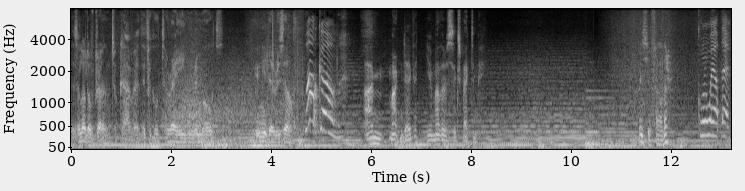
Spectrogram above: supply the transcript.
There's a lot of ground to cover, difficult terrain, remote. You need a result. Welcome! I'm Martin David. Your mother's expecting me. Where's your father? Going away up there.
